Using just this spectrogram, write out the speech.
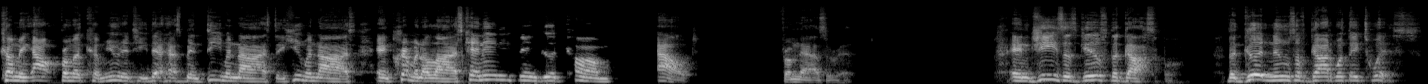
coming out from a community that has been demonized, dehumanized, and criminalized. Can anything good come out from Nazareth? And Jesus gives the gospel, the good news of God with a twist,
